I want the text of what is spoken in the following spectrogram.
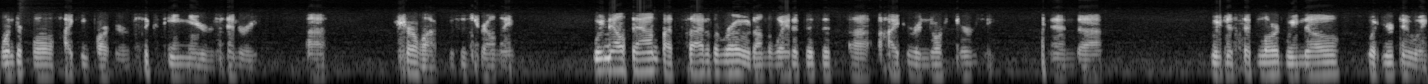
wonderful hiking partner of 16 years, Henry uh, Sherlock was his trail name, we knelt down by the side of the road on the way to visit a hiker in North Jersey. And we just said, Lord, we know what you're doing,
